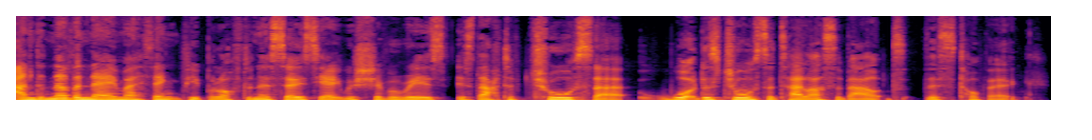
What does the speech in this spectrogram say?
And another name I think people often associate with chivalry is, is that of Chaucer. What does Chaucer tell us about this topic?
